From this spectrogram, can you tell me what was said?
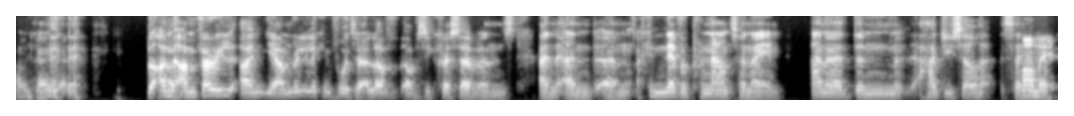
okay but I'm Oh. I'm very I'm yeah I'm really looking forward to it. I love obviously Chris Evans and and um I can never pronounce her name. Anna Den how do you sell her say her name? Ahmed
